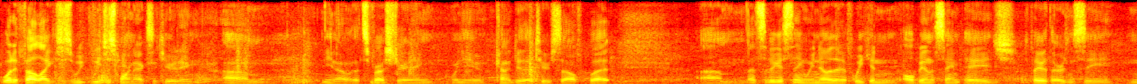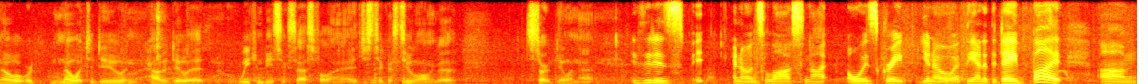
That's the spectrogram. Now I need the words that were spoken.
what it felt like is just we, we just weren't executing. Um, you know that's frustrating when you kind of do that to yourself. But um, that's the biggest thing. We know that if we can all be on the same page, play with urgency, know what we know what to do and how to do it, we can be successful. And it just took us too long to start doing that. Is it is it, I know it's a loss, not always great, you know, at the end of the day, but um,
